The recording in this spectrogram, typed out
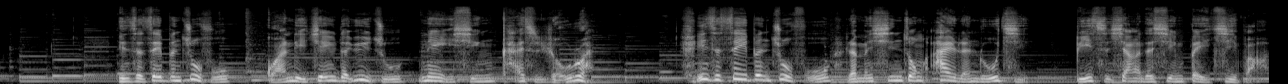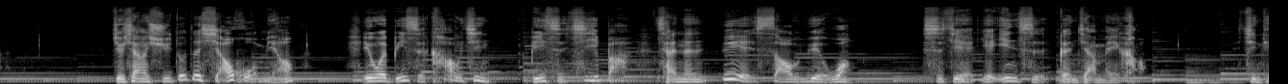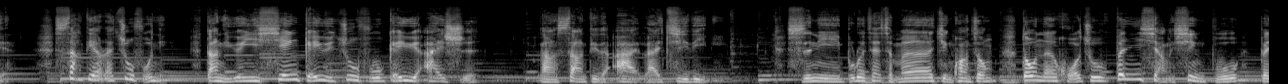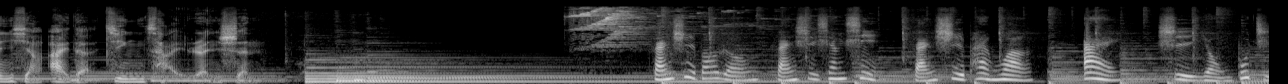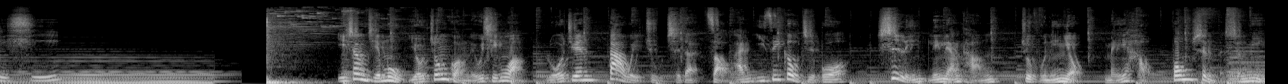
因着这份祝福，管理监狱的狱卒内心开始柔软；因着这一份祝福，人们心中爱人如己。彼此相爱的心被激发，就像许多的小火苗，因为彼此靠近、彼此激拔，才能越烧越旺，世界也因此更加美好。今天，上帝要来祝福你。当你愿意先给予祝福、给予爱时，让上帝的爱来激励你，使你不论在什么境况中，都能活出分享幸福、分享爱的精彩人生。凡事包容，凡事相信，凡事盼望，爱是永不止息。以上节目由中广流行网罗娟、大伟主持的《早安 EZ 购》直播，适林林良堂祝福您有美好丰盛的生命。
